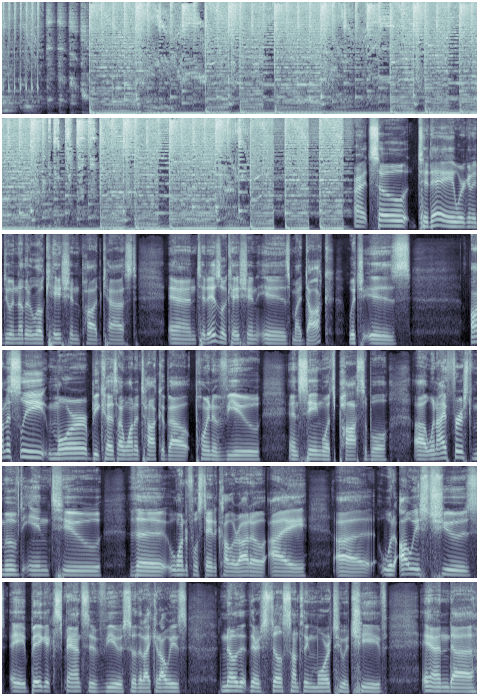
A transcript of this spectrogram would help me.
All right, so today we're going to do another location podcast, and today's location is my dock, which is honestly more because I want to talk about point of view and seeing what's possible. Uh, when I first moved into the wonderful state of Colorado, I uh, would always choose a big, expansive view so that I could always know that there's still something more to achieve and uh,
